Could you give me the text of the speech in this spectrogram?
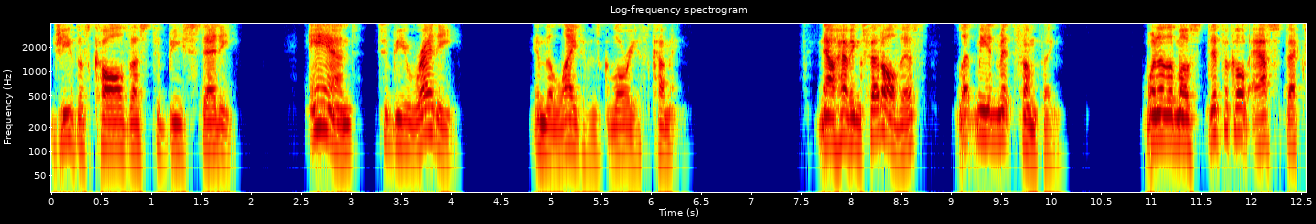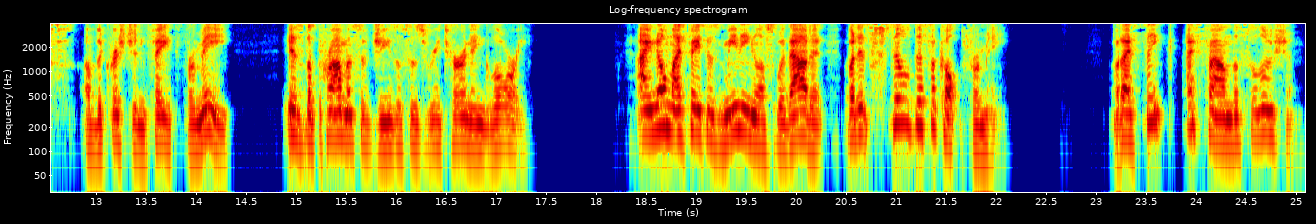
Jesus calls us to be steady and to be ready in the light of his glorious coming. Now, having said all this, let me admit something. One of the most difficult aspects of the Christian faith for me is the promise of Jesus' return in glory. I know my faith is meaningless without it, but it's still difficult for me. But I think I found the solution.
